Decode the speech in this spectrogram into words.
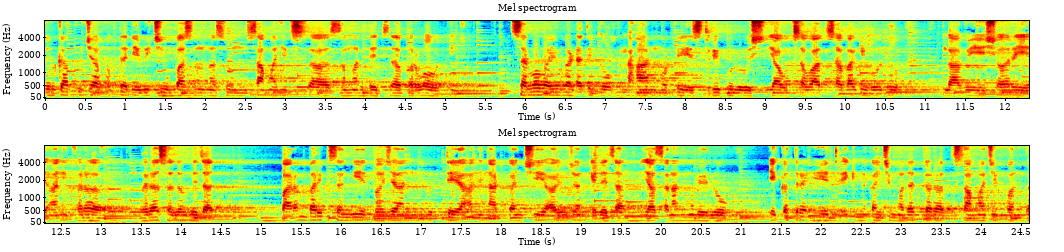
दुर्गापूजा फक्त देवीची उपासना नसून सामाजिक समर्थेचं पर्व होती. सर्व वयोगटातील लोक लहान मोठे स्त्री पुरुष या उत्सवात सहभागी होत गावे शहरे आणि खरं घरं सजवली जात. पारंपरिक संगीत भजन नृत्य आणि नाटकांचे आयोजन केले जात. या सणांमुळे लोक एकत्र येत एकमेकांची मदत करत सामाजिक बंध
